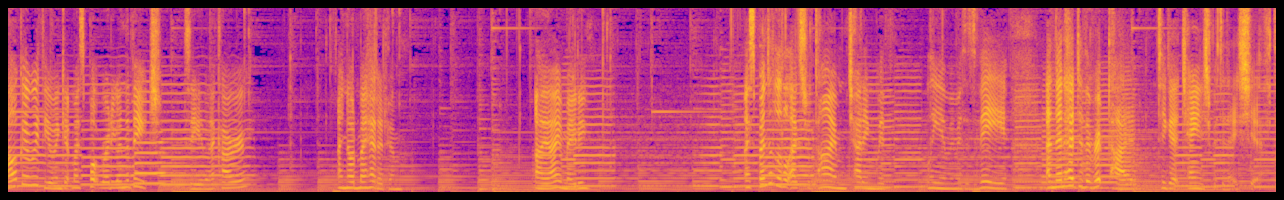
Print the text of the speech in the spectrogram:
I'll go with you and get my spot ready on the beach. See you there, Karu? I nod my head at him. Aye aye, matey. I spend a little extra time chatting with Liam and Mrs. V, and then head to the Riptide to get changed for today's shift.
